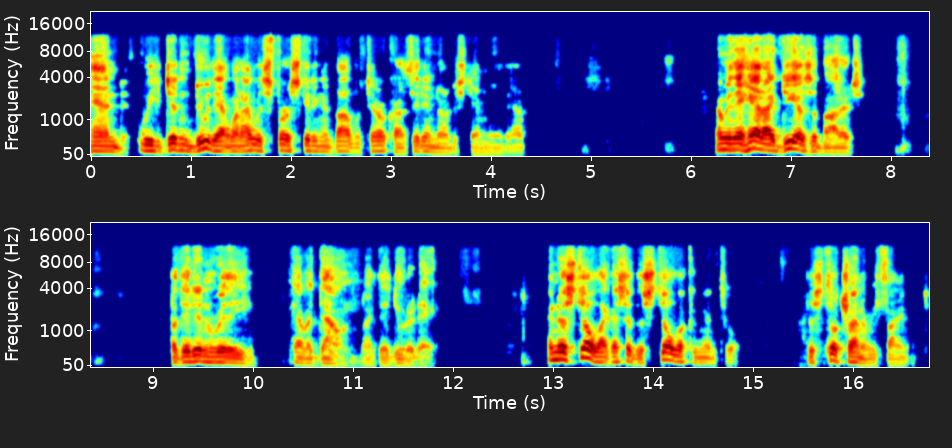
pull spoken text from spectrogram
And we didn't do that when I was first getting involved with tarot cards. They didn't understand any of that. I mean, they had ideas about it, but they didn't really have it down like they do today. And they're still, like I said, they're still looking into it. They're still trying to refine it.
